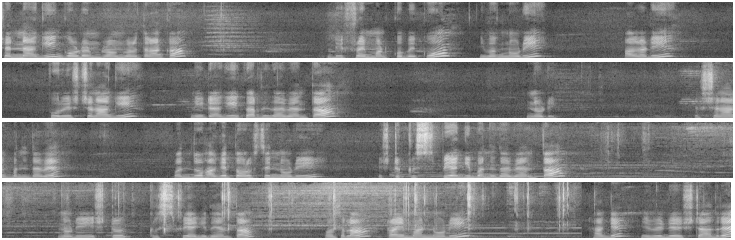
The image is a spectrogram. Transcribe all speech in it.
ಚೆನ್ನಾಗಿ ಗೋಲ್ಡನ್ ಬ್ರೌನ್ ಬರೋ ತನಕ ಡೀಪ್ ಫ್ರೈ ಮಾಡ್ಕೋಬೇಕು. ಇವಾಗ ನೋಡಿ, ಆಲ್ರೆಡಿ ಪೂರಿ ಎಷ್ಟು ಚೆನ್ನಾಗಿ ನೀಟಾಗಿ ಕರೆದಿದ್ದಾವೆ ಅಂತ ನೋಡಿ. ಎಷ್ಟು ಚೆನ್ನಾಗಿ ಬಂದಿದ್ದಾವೆ. ಒಂದು ಹಾಗೆ ತೋರಿಸ್ತೀನಿ ನೋಡಿ. ಎಷ್ಟು ಕ್ರಿಸ್ಪಿಯಾಗಿ ಬಂದಿದ್ದಾವೆ ಅಂತ. ನೋಡಿ ಎಷ್ಟು ಕ್ರಿಸ್ಪಿಯಾಗಿದೆ ಅಂತ. ಒಂದ್ಸಲ ಟ್ರೈ ಮಾಡಿ ನೋಡಿ. ಹಾಗೆ ಈ ವಿಡಿಯೋ ಇಷ್ಟ ಆದರೆ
